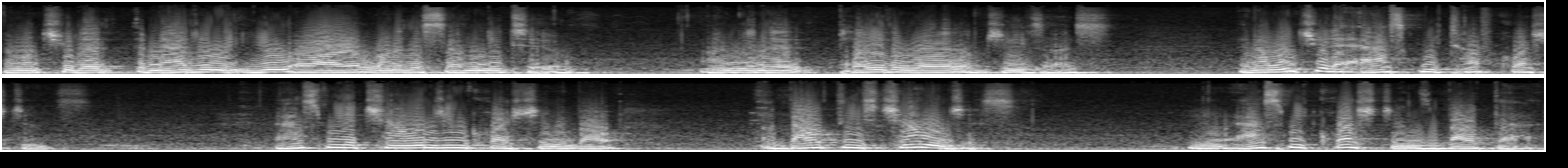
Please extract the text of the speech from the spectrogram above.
I want you to imagine that you are one of the 72. I'm going to play the role of Jesus, and I want you to ask me tough questions. Ask me a challenging question about, about these challenges. You know, ask me questions about that.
